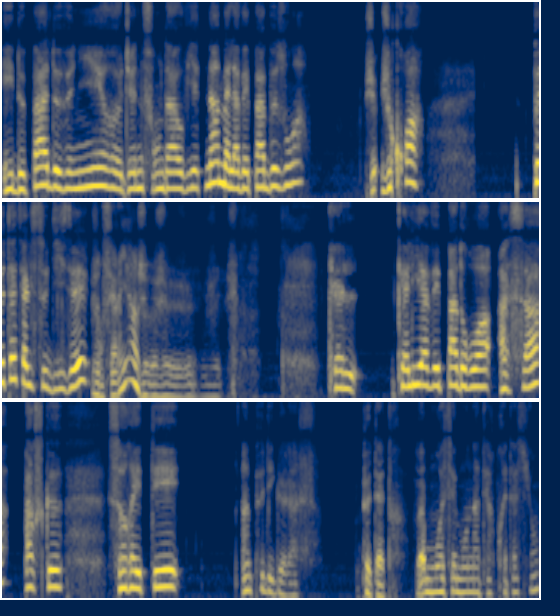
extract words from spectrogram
et de pas devenir Jane Fonda au Vietnam, elle avait pas besoin. Je, je crois. Peut-être elle se disait, j'en sais rien, je, je, qu'elle qu'elle y avait pas droit à ça parce que ça aurait été un peu dégueulasse. Peut-être. Moi, c'est mon interprétation.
